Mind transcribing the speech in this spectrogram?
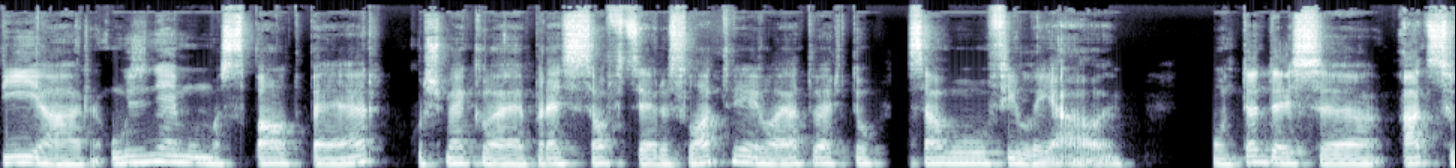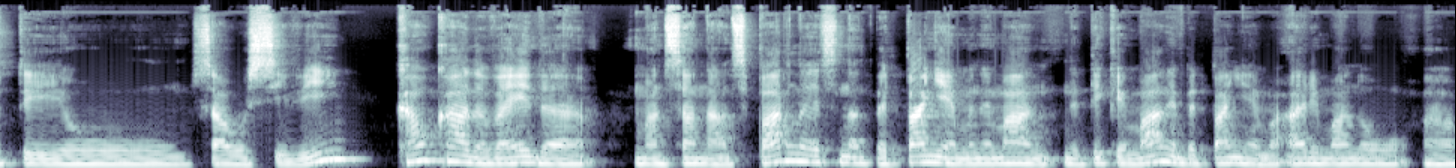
PR uzņēmuma Spalt PR, kurš meklē preses oficierus Latvijai, lai atvērtu savu filiāli. Un tad es uh, atsūtīju savu CV. Kaut kāda veida man sanāca pārliecināt, bet paņēma ne, man, ne tikai mani, bet paņēma arī manu uh,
